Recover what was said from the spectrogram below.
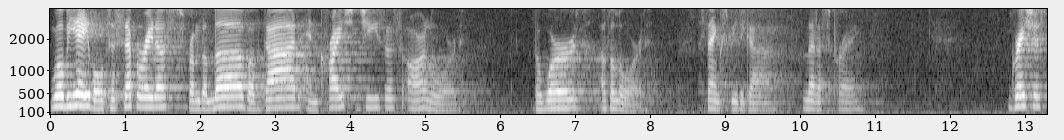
will be able to separate us from the love of God in Christ Jesus our Lord. The word of the Lord. Thanks be to God. Let us pray. Gracious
